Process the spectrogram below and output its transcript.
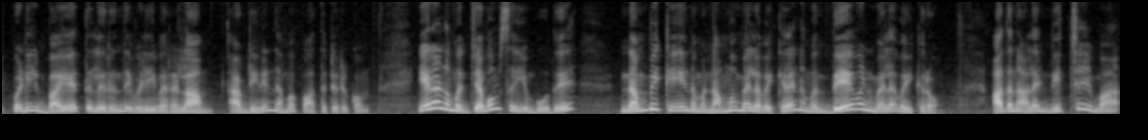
எப்படி பயத்திலிருந்து வெளிவரலாம் அப்படின்னு நம்ம பார்த்துட்டு இருக்கோம். ஏன்னா நம்ம ஜெபம் செய்யும்போது நம்பிக்கையை நம்ம நம்ம மேலே வைக்கல நம்ம தேவன் மேலே வைக்கிறோம். அதனால் நிச்சயமாக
